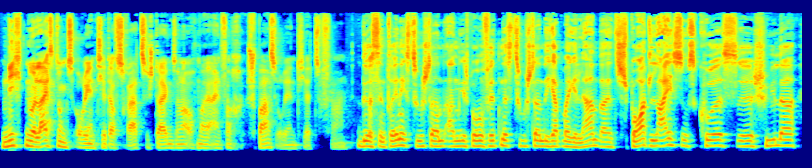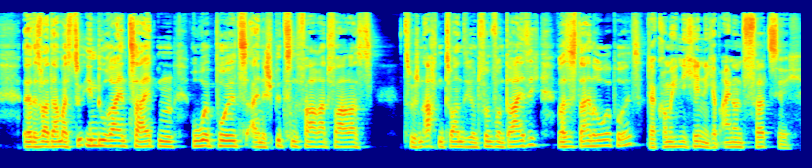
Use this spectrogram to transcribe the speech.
nicht nur leistungsorientiert aufs Rad zu steigen, sondern auch mal einfach spaßorientiert zu fahren. Du hast den Trainingszustand angesprochen, Fitnesszustand. Ich habe mal gelernt als Sportleistungskurs-Schüler, äh, das war damals zu Indurain-Zeiten, Ruhepuls eines Spitzenfahrradfahrers zwischen 28 und 35. Was ist dein Ruhepuls? Da komme ich nicht hin. Ich habe 41.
